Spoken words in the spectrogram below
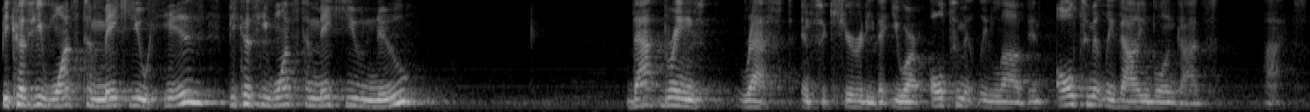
because He wants to make you His, because He wants to make you new, that brings rest and security that you are ultimately loved and ultimately valuable in God's eyes.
